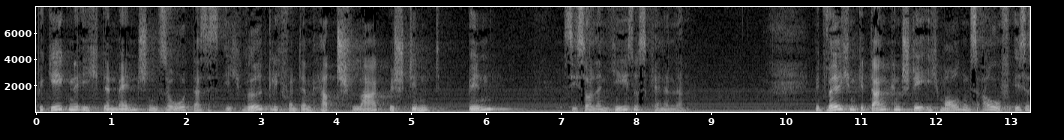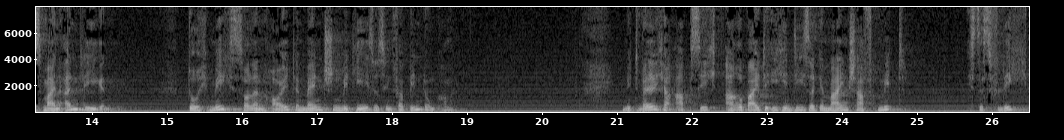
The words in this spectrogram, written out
begegne ich den Menschen so, dass ich wirklich von dem Herzschlag bestimmt bin, sie sollen Jesus kennenlernen. Mit welchem Gedanken stehe ich morgens auf? Ist es mein Anliegen? Durch mich sollen heute Menschen mit Jesus in Verbindung kommen. Mit welcher Absicht arbeite ich in dieser Gemeinschaft mit? Ist es Pflicht?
